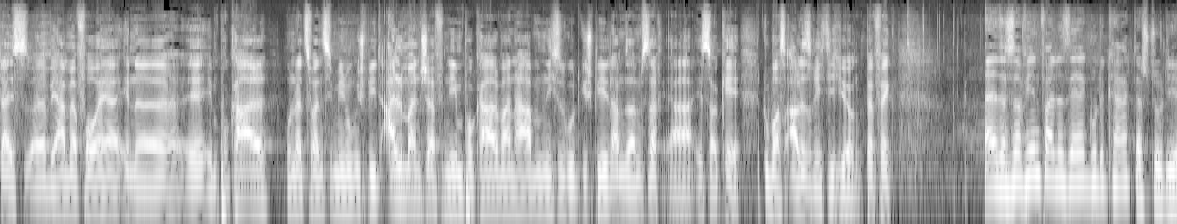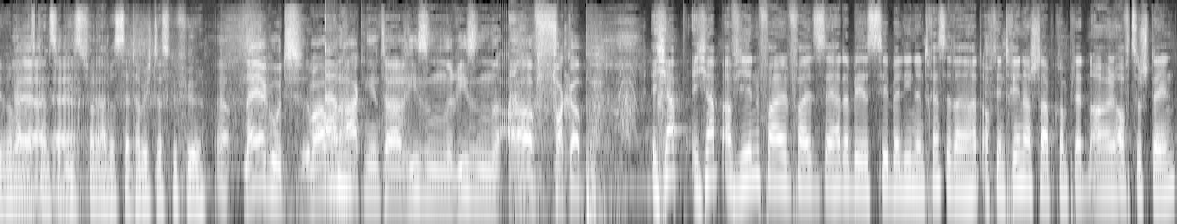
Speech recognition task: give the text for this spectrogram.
da ist, äh, wir haben ja vorher in, äh, im Pokal 120 Minuten gespielt. Alle Mannschaften, die im Pokal waren, haben nicht so gut gespielt am Samstag. Ja, ist okay. Du machst alles richtig, Jürgen. Perfekt. Äh, das ist auf jeden Fall eine sehr gute Charakterstudie, wenn man ja, das Ganze ja, liest von ja. A bis Z, habe ich das Gefühl. Ja. Naja gut, machen wir ähm, einen Haken hinter riesen, riesen uh, Fuck-up. Ich habe ich hab auf jeden Fall, falls der Hertha BSC Berlin Interesse daran hat, auch den Trainerstab komplett neu aufzustellen,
